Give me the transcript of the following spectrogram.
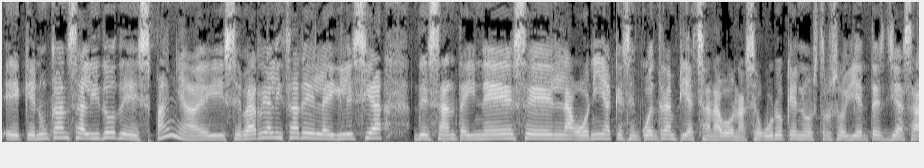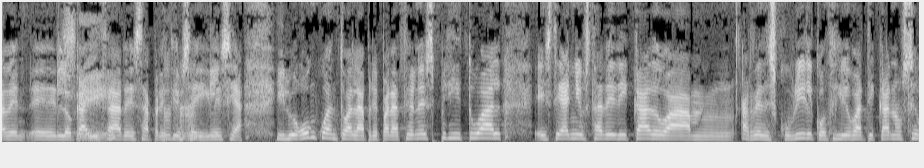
eh, que nunca han salido de España y se va a realizar en la iglesia de Santa Inés en la Agonía que se encuentra en Piachanabona. Seguro que nuestros oyentes ya saben eh, localizar Sí. esa preciosa iglesia. Y luego, en cuanto a la preparación espiritual, este año está dedicado a, mm, a redescubrir el Concilio Vaticano II.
